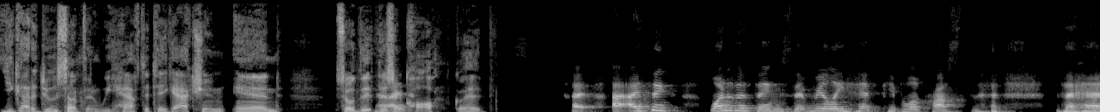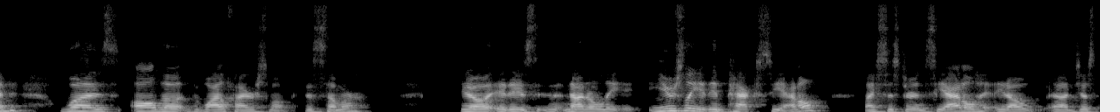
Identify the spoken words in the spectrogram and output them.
you got to do something. We have to take action. And so th- there's a call. Go ahead. I, I think one of the things that really hit people across the, the head was all the the wildfire smoke this summer. You know, it is not only usually it impacts Seattle. My sister in Seattle, you know, uh, just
